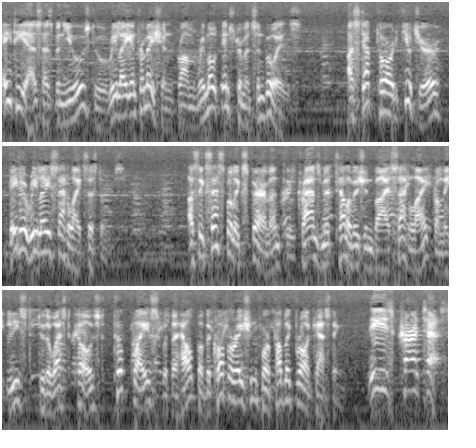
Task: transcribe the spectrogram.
ATS has been used to relay information from remote instruments and buoys, a step toward future data relay satellite systems. A successful experiment to transmit television by satellite from the east to the west coast took place with the help of the Corporation for Public Broadcasting. These current tests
